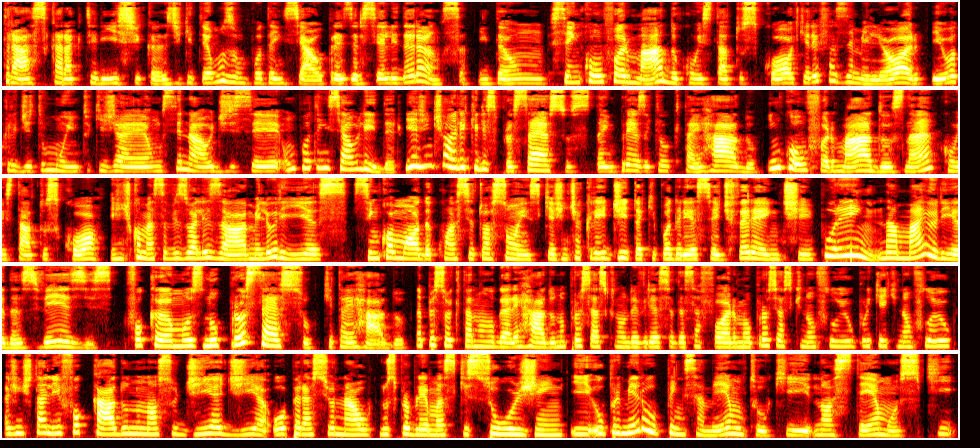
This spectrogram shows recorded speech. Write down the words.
traz características de que temos um potencial para exercer a liderança. Então, ser inconformado com o status quo, querer fazer melhor, eu acredito muito que já é um sinal de ser um potencial líder. E a gente olha aqueles processos da empresa, aquilo que está errado, inconformados, né, com o status quo, a gente começa a visualizar melhorias, se incomoda com as situações que a gente acredita que poderia ser diferente. Porém, na maioria maioria das vezes, focamos no processo que está errado, na pessoa que está no lugar errado, no processo que não deveria ser dessa forma, o processo que não fluiu, por que, que não fluiu. A gente está ali focado no nosso dia a dia operacional, nos problemas que surgem. E o primeiro pensamento que nós temos que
